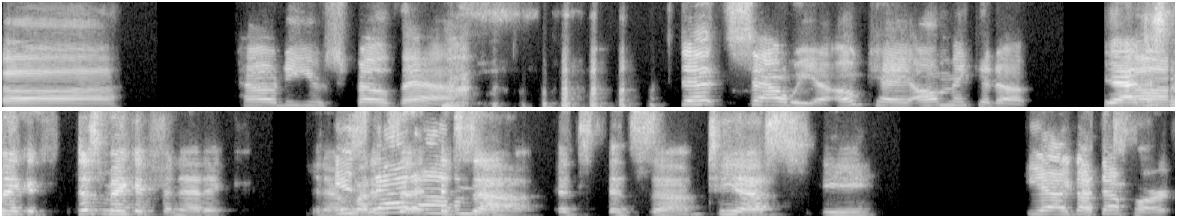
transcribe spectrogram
Uh, how do you spell that? That Sawia. Okay, I'll make it up. Yeah, just Um, make it, just make it phonetic. You know, is but it's, that, uh, it's, um, uh, it's, it's, uh, T S E, Yeah, I got that part.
